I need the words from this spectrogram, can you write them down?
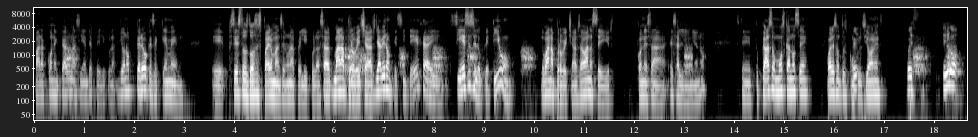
para conectar una siguiente película. Yo no creo que se quemen eh, pues estos dos Spider-Mans en una película. O sea, van a aprovechar. Ya vieron que si deja y si ese es el objetivo, lo van a aprovechar. O sea, van a seguir con esa, esa línea, ¿no? Este, tu caso, Mosca, no sé, ¿cuáles son tus conclusiones? Pues, te digo,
